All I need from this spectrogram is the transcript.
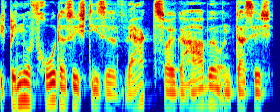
ich bin nur froh, dass ich diese Werkzeuge habe und dass ich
